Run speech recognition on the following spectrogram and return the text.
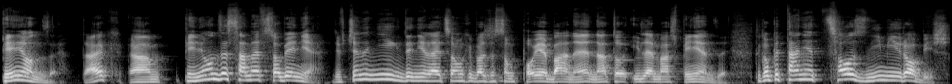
pieniądze, tak? Um, pieniądze same w sobie nie. Dziewczyny nigdy nie lecą, chyba że są pojebane na to, ile masz pieniędzy. Tylko pytanie, co z nimi robisz?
